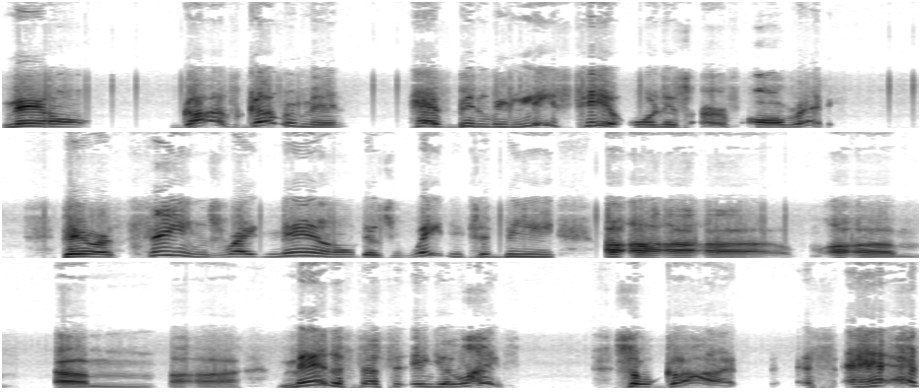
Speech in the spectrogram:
Now, God's government has been released here on this earth already. There are things right now that's waiting to be uh, uh, uh, um, um, manifested in your life. So God has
